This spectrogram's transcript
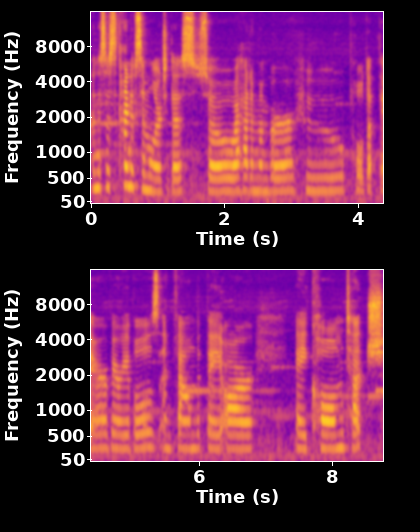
And this is kind of similar to this. So I had a member who pulled up their variables and found that they are a calm touch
